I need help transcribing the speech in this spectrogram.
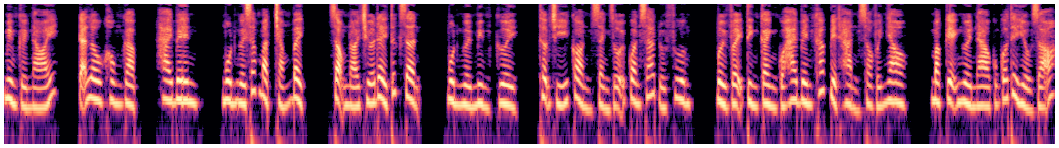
mỉm cười nói, đã lâu không gặp, hai bên, một người sắc mặt trắng bệch, giọng nói chứa đầy tức giận, một người mỉm cười, thậm chí còn rảnh rỗi quan sát đối phương, bởi vậy tình cảnh của hai bên khác biệt hẳn so với nhau, mặc kệ người nào cũng có thể hiểu rõ.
